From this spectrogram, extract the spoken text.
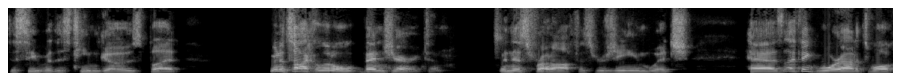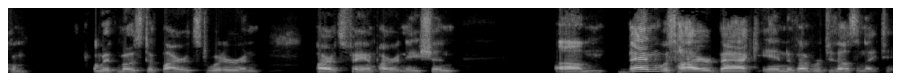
to see where this team goes, but we're going to talk a little Ben Cherington in this front office regime, which has, I think, wore out its welcome with most of Pirates Twitter and Pirates fan, Pirate Nation. Um, ben was hired back in November 2019.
